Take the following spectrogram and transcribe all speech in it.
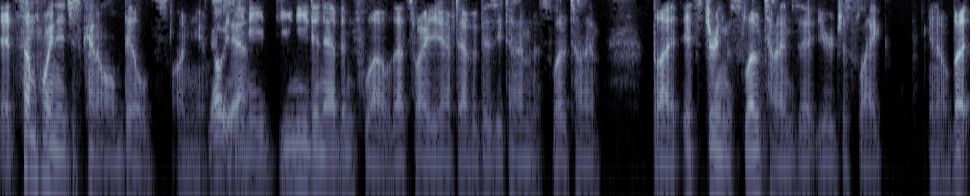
at some point it just kind of all builds on you. Oh, yeah. You need you need an ebb and flow. That's why you have to have a busy time and a slow time. But it's during the slow times that you're just like, you know, but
